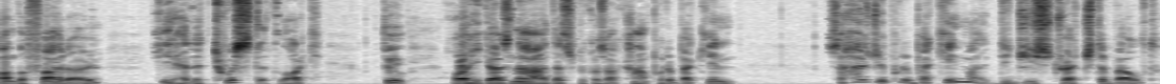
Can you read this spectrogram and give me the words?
on the photo he had it twisted like oh he goes no that's because I can't put it back in. So how did you put it back in mate? Did you stretch the belt?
